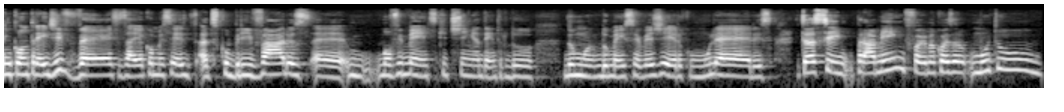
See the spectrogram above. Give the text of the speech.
encontrei diversas. Aí eu comecei a descobrir vários é, movimentos que tinha dentro do, do, do, meio cervejeiro com mulheres. Então, assim, para mim foi uma coisa muito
